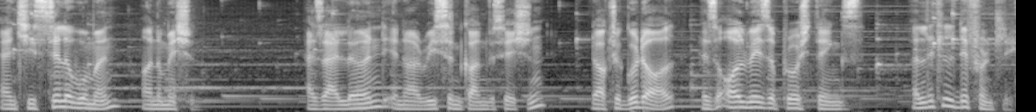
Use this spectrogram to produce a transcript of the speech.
and she's still a woman on a mission. As I learned in our recent conversation, Dr. Goodall has always approached things a little differently.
